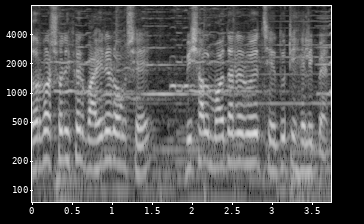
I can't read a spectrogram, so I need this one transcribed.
দরবার শরীফের বাহিরের অংশে বিশাল ময়দানে রয়েছে দুটি হেলিপ্যাড।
